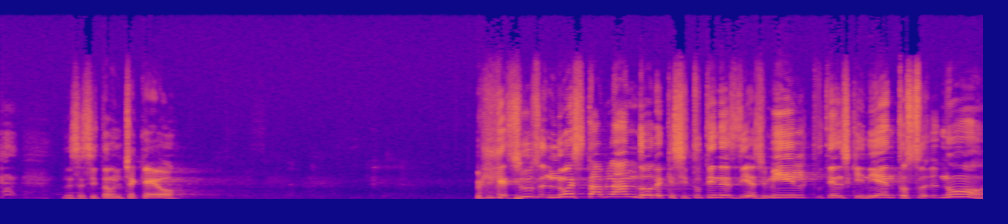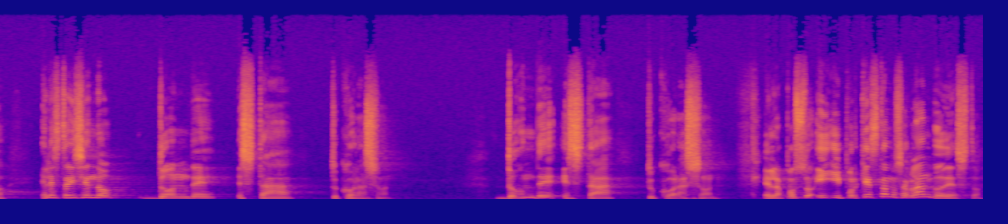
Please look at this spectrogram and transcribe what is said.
Necesita un chequeo. Porque Jesús no está hablando de que si tú tienes 10 mil, tú tienes 500. No, Él está diciendo, ¿dónde está tu corazón? ¿Dónde está tu corazón? El apóstol, ¿y, ¿y por qué estamos hablando de esto?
